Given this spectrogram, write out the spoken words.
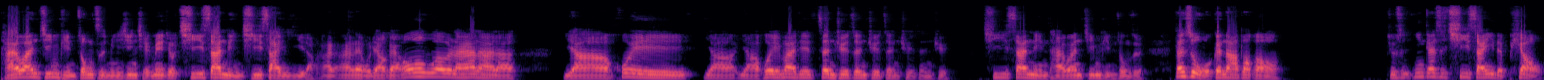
台湾精品中职明星前面就七三零七三一了。啊啊，那我了解哦，我来来来，雅慧雅雅慧卖的正确正确正确正确，七三零台湾精品中职。但是我跟大家报告哦，就是应该是七三一的票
